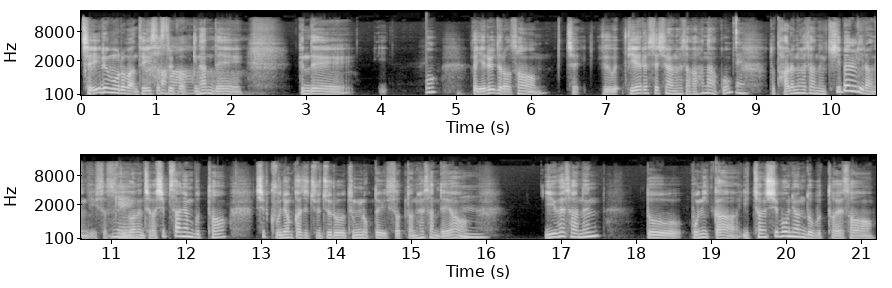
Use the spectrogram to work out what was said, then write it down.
제 이름으로만 돼 있었을 것 같긴 한데 근데 이- 어? 그러니까 예를 들어서 제 그 BLS이라는 회사가 하나고 네. 또 다른 회사는 키벨리라는 게 있었어요. 네. 이거는 제가 14년부터 19년까지 주주로 등록돼 있었던 회사인데요. 음. 이 회사는 또 보니까 2015년도부터 해서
